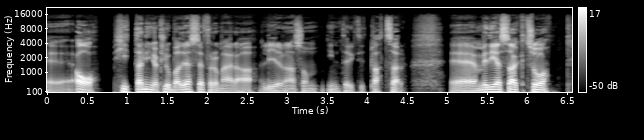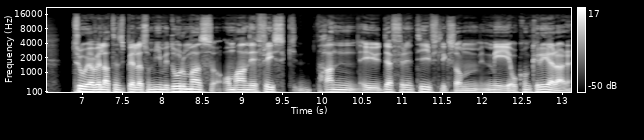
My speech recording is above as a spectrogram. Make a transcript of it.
eh, ja, hitta nya klubbadresser för de här lirarna som inte riktigt platsar. Eh, med det sagt så tror jag väl att en spelare som Jimmy Durmaz, om han är frisk, han är ju definitivt liksom med och konkurrerar.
